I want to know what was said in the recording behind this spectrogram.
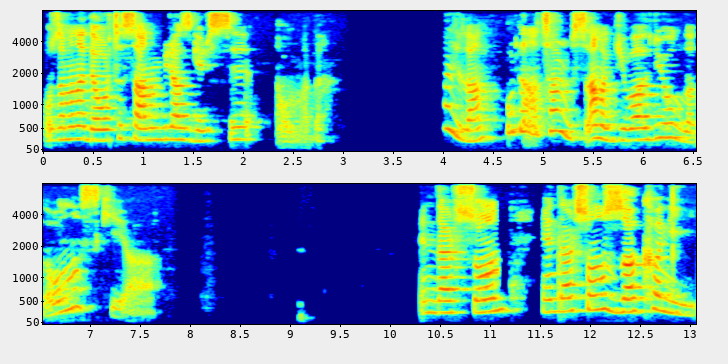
O zaman hadi orta sahanın biraz gerisi olmadı. Hadi lan buradan atar mısın? Ama Gvardiola'da da olmaz ki ya. Henderson, Henderson Zakani.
